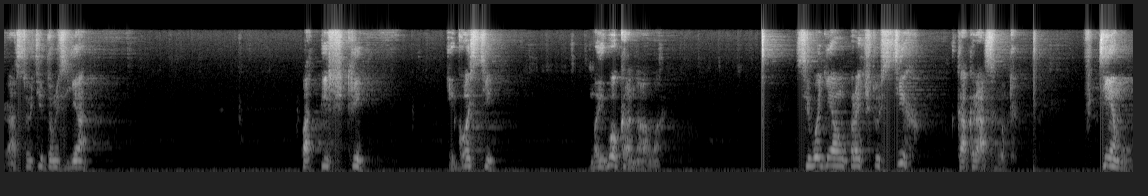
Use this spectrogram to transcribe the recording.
Здравствуйте, друзья, подписчики и гости моего канала. Сегодня я вам прочту стих как раз вот в тему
